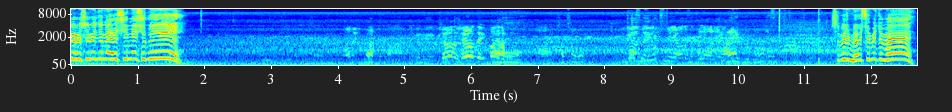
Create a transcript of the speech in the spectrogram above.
수비 열심히 좀 해, 열심히 수비! 수비 좀 열심히 좀 해!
